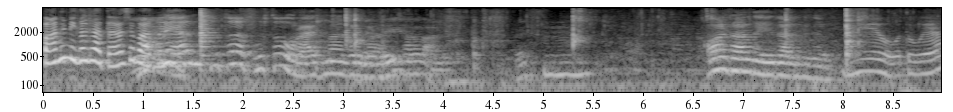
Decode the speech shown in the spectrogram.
पानी निकल जाता है ऐसे बाद अरे में। यार कुछ तो तो हो रहा है इसमें गड़बड़ डाल दे। और डाल दे डाल दे ये हो तो गया।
